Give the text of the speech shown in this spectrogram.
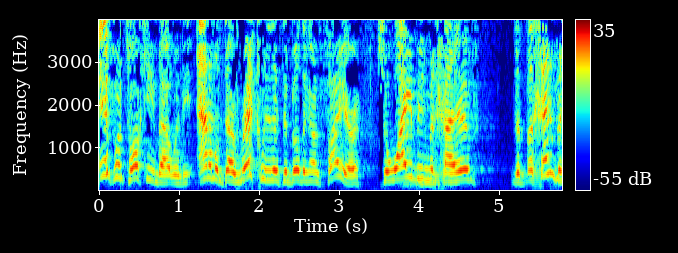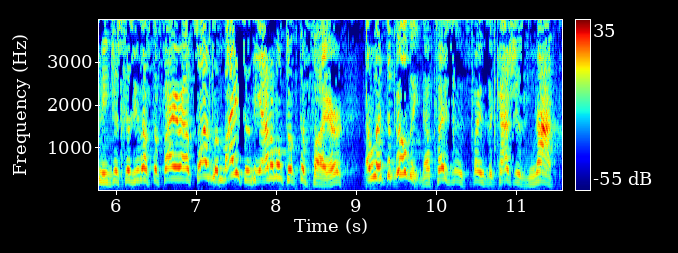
if we're talking about when the animal directly lit the building on fire, so why are you being mechayev the Bechenveni just because he left the fire outside. Lemaisa, the animal took the fire and lit the building. Now Tyson explains the kasha is not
